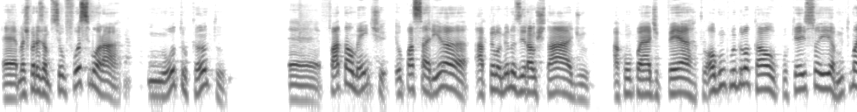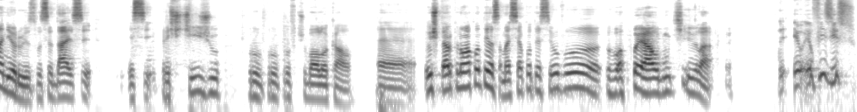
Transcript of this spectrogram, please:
É, mas, por exemplo, se eu fosse morar em outro canto, é, fatalmente eu passaria a pelo menos ir ao estádio, acompanhar de perto algum clube local, porque é isso aí, é muito maneiro isso, você dá esse, esse prestígio pro, pro, pro futebol local. É, eu espero que não aconteça, mas se acontecer, eu vou, eu vou apoiar algum time lá. Eu, eu fiz isso.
